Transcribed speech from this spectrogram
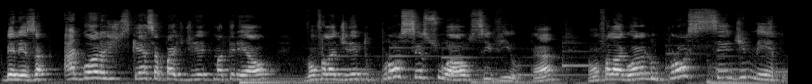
Beleza? Agora a gente esquece a parte de direito material, vamos falar de direito processual civil, tá? Vamos falar agora do procedimento.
